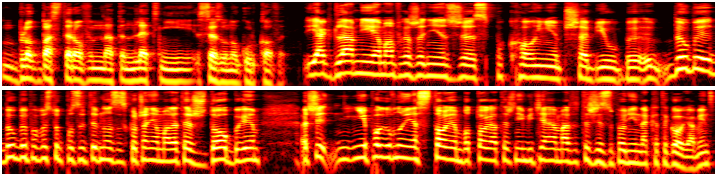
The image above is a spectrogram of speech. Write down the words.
blockbusterowym na ten letni sezon ogórkowy. Jak dla mnie, ja mam wrażenie, że spokojnie przebiłby, byłby, byłby po prostu pozytywnym zaskoczeniem, ale też dobrym. Znaczy, nie porównuję z Torem, bo Tora też nie widziałem, ale to też jest zupełnie inna kategoria, więc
